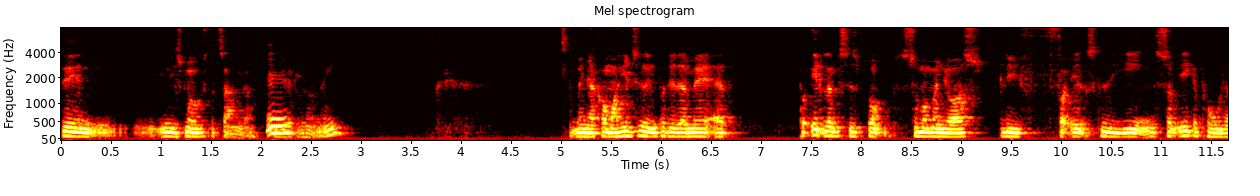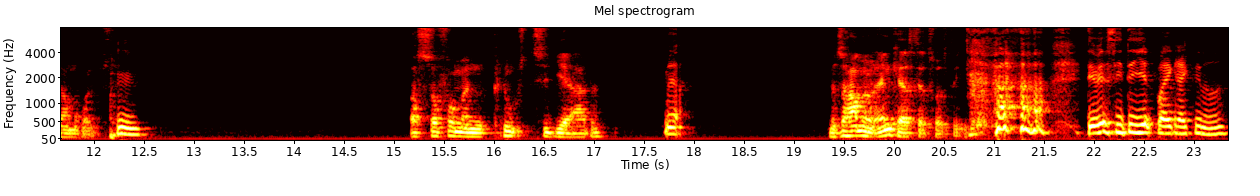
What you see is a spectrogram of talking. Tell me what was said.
det er en, en af de smukkeste tanker mm. i virkeligheden. Ikke? Men jeg kommer hele tiden ind på det der med, at på et eller andet tidspunkt, så må man jo også blive forelsket i en, som ikke er polyamorøs. Mm. Og så får man knust sit hjerte. ja. Men så har man jo en anden kæreste at trøste en. Det vil jeg sige, det hjælper ikke rigtig noget.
